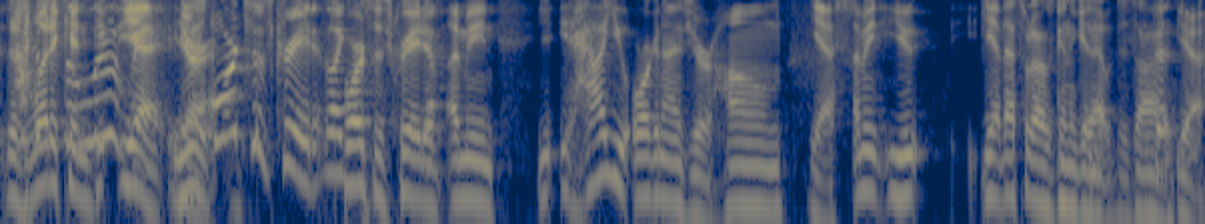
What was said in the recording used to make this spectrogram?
There's what it can do. Absolutely. Yeah, you're, sports is creative. Like, sports is creative. I mean, y how you organize your home. Yes. I mean, you. Yeah, that's what I was going to get at with design. Yeah.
